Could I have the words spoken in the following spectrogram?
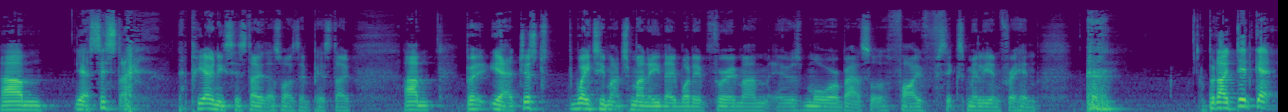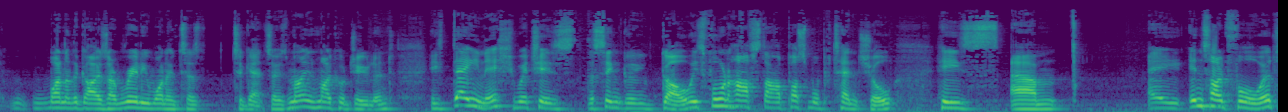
Um, yeah, Sisto, Pione Sisto. That's why I said Pisto. Um, but yeah, just way too much money they wanted for him. Um, it was more about sort of five, six million for him. but I did get one of the guys I really wanted to to get. So his name's Michael Duelund. He's Danish, which is the single goal. He's four and a half star possible potential. He's um, a inside forward,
